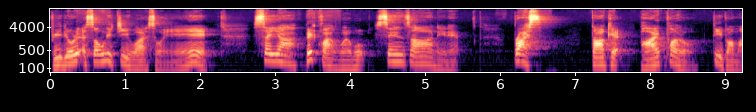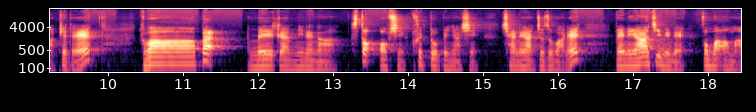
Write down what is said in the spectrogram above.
ဗီဒီယိုလေးအဆုံးထိကြည့်သွားဆိုရင်ဆရာ Bitcoin ဝယ်ဖို့စဉ်းစားနေတဲ့ price target buy point ကိုတည်သွားမှာဖြစ်တယ်ကဘာပတ် American Millionaire Stock Option Crypto ပညာရှင် channel ကကြိုးစားပါတယ်ဘယ်နေရာကြည့်နေလဲကွန်မအောင်မှာ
